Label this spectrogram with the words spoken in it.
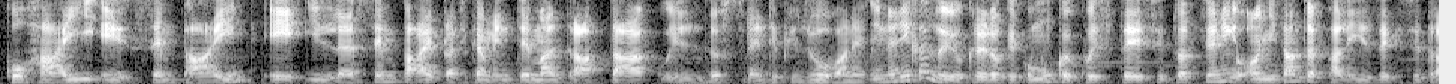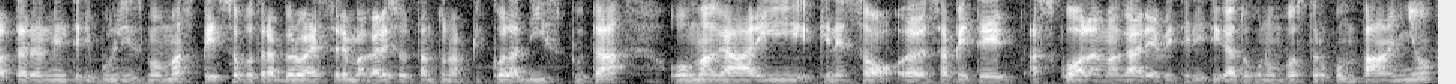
kohai e senpai. E il senpai praticamente maltratta lo studente più giovane. In ogni caso io credo che comunque queste situazioni ogni tanto è palese che si tratta realmente di bullismo ma spesso potrebbero essere magari soltanto una piccola disputa o magari che ne so eh, sapete a scuola magari avete litigato con un vostro compagno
